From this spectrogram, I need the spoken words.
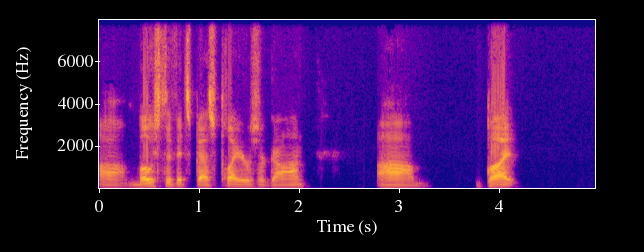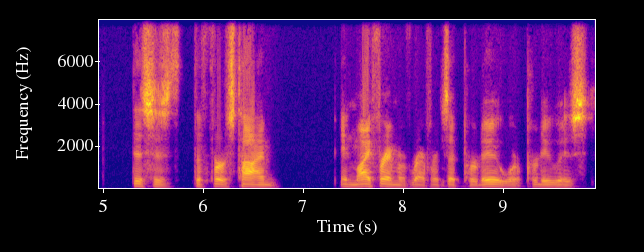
Uh, most of its best players are gone, um, but this is the first time in my frame of reference at Purdue where Purdue is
